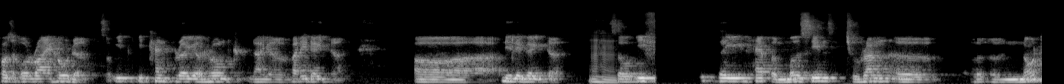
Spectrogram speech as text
for the ORAI holder, so it, it can play a role like a validator or delegator. Mm-hmm. So if they have a machine to run a, a, a node,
